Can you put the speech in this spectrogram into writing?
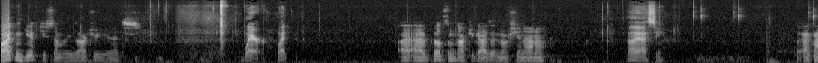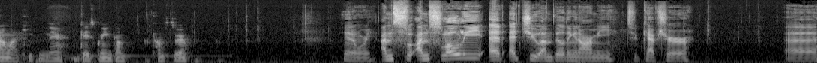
Well, I can gift you some of these archer units. Where? What? I, I built some archer guys at North Shinano, Oh yeah, I see. but I kind of want to keep him there in case green come, comes through. Yeah, don't worry. I'm sl I'm slowly at Etchu. I'm building an army to capture uh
